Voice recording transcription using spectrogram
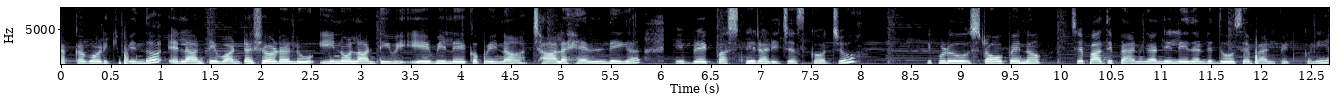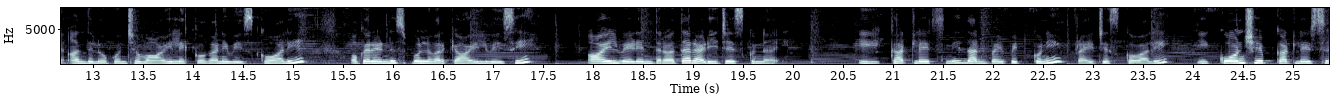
చక్కగా ఉడికిపోయిందో. ఎలాంటి వంట సోడలు ఈనో లాంటివి ఏవి లేకపోయినా చాలా హెల్తీగా ఈ బ్రేక్ఫాస్ట్ని రెడీ చేసుకోవచ్చు. ఇప్పుడు స్టవ్ పైన చపాతీ ప్యాన్ కానీ లేదంటే దోశ ప్యాన్ పెట్టుకొని అందులో కొంచెం ఆయిల్ ఎక్కువగానే వేసుకోవాలి. ఒక రెండు స్పూన్ల వరకు ఆయిల్ వేసి ఆయిల్ వేడిన తర్వాత రెడీ చేసుకున్న ఈ కట్లెట్స్ని దానిపై పెట్టుకొని ఫ్రై చేసుకోవాలి. ఈ కోన్ షేప్ కట్లెట్స్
